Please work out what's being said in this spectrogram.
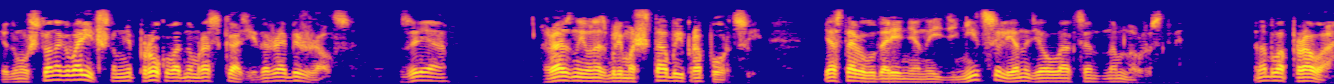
Я думал, что она говорит, что мне проку в одном рассказе, и даже обижался. Зря. Разные у нас были масштабы и пропорции. Я ставил ударение на единицы, Лена делала акцент на множестве. Она была права.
